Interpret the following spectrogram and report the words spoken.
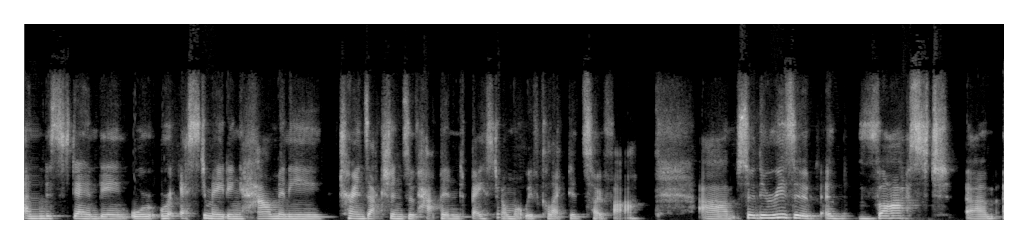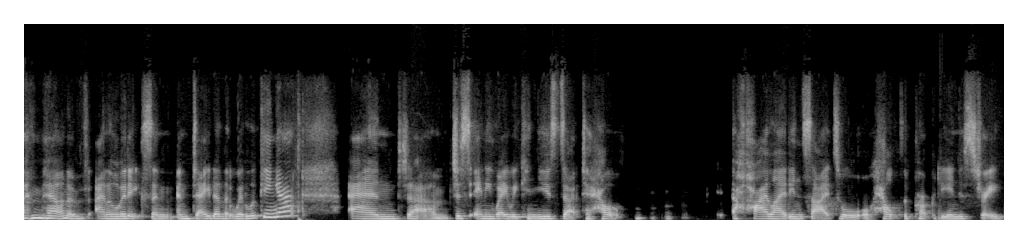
understanding or, or estimating how many transactions have happened based on what we've collected so far. Um, so there is a, a vast um, amount of analytics and, and, data that we're looking at, and um, just any way we can use that to help highlight insights or, or help the property industry,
